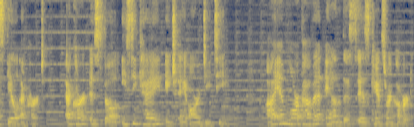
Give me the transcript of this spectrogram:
sgail Eckhardt is spelled E C K H A R D T. I am Laura Pavitt, and this is Cancer Uncovered.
